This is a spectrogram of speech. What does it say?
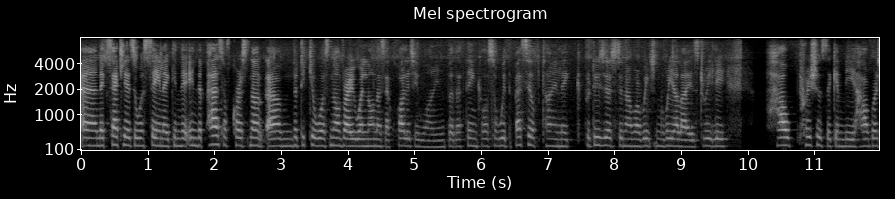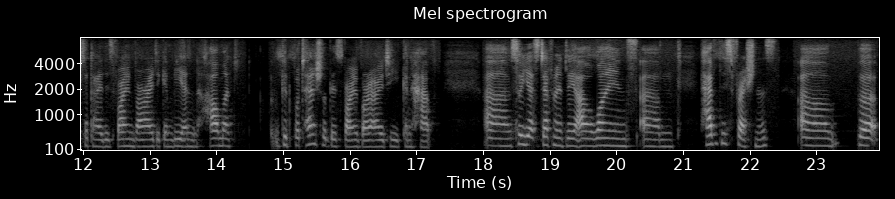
and exactly as I was saying, like in the in the past, of course, not um, Verdicchio was not very well known as a quality wine, but I think also with the passage of time, like producers in our region realized really how precious it can be, how versatile this wine variety can be, and how much good potential this wine variety can have. Uh, so yes, definitely our wines um, have this freshness, um, but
